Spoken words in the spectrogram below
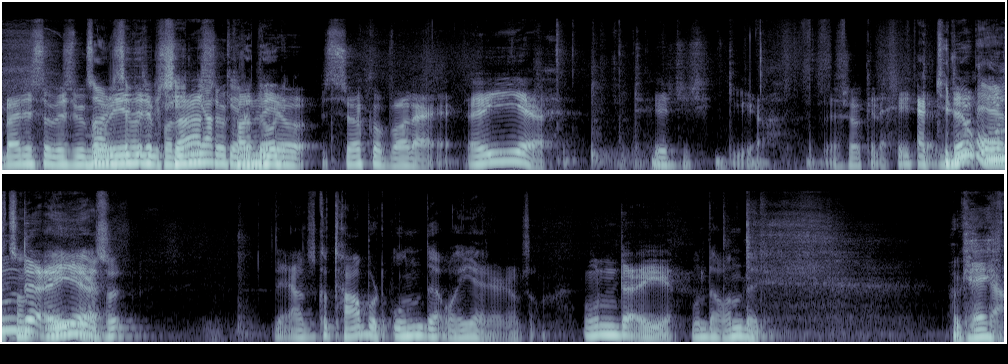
Bare så hvis vi Så går det videre selvfølgelig på det, så skinnjakker kan vi dårlig- jo søke opp bare øye Tyrkia er så ikke det heter. Jeg tror det er et sånt øye øye. ja, Du skal ta bort onde øyer eller noe sånt. Onde øye. Onde ånder. OK. Ja.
